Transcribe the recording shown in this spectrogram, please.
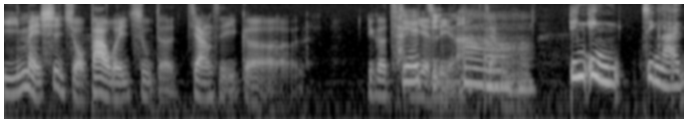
以美式酒吧为主的这样子一个一个产业链这样。因应进来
